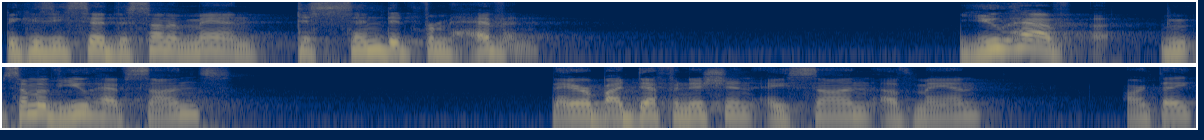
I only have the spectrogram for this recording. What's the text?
because he said the Son of Man descended from heaven. You have, uh, some of you have sons. They are by definition a son of man, aren't they?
